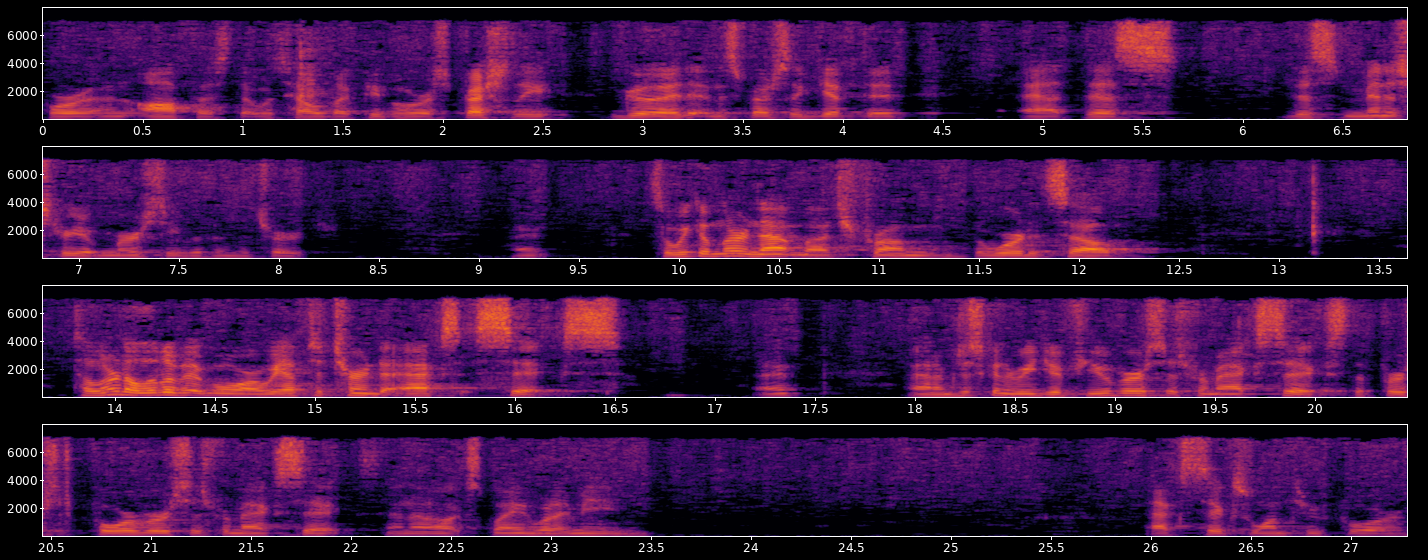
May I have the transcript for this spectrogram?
for an office that was held by people who are especially good and especially gifted at this this ministry of mercy within the church. Right? So we can learn that much from the word itself. To learn a little bit more, we have to turn to Acts 6. Okay? And I'm just going to read you a few verses from Acts 6, the first four verses from Acts 6, and I'll explain what I mean. Acts 6, 1 through 4.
